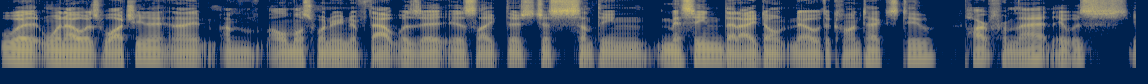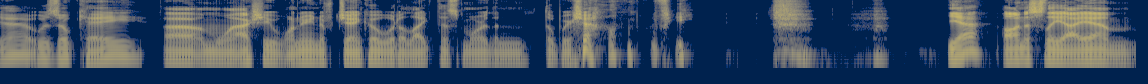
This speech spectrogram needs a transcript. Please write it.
when I was watching it, and I, I'm almost wondering if that was it. Is like there's just something missing that I don't know the context to. Apart from that, it was yeah, it was okay. Uh, I'm actually wondering if Janko would have liked this more than the Weird Al movie. yeah, honestly, I am.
